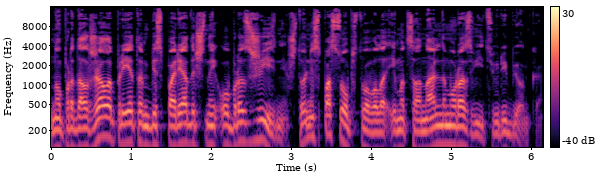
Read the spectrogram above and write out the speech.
но продолжала при этом беспорядочный образ жизни, что не способствовало эмоциональному развитию ребенка.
